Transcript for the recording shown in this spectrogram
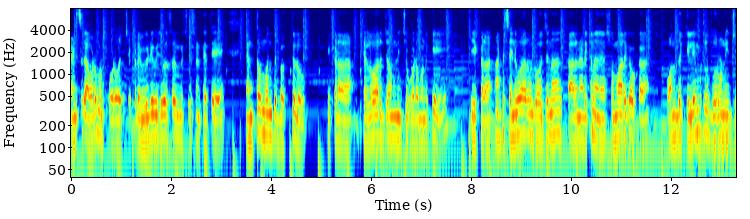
నడిచి రావడం మనం చూడవచ్చు. ఇక్కడ వీడియో విజువల్స్ మీరు చూసినట్లయితే ఎంతోమంది భక్తులు ఇక్కడ తెల్లవారుజాము నుంచి కూడా మనకి ఇక్కడ అంటే శనివారం రోజున కాలినడకన సుమారుగా ఒక వంద కిలోమీటర్ల దూరం నుంచి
